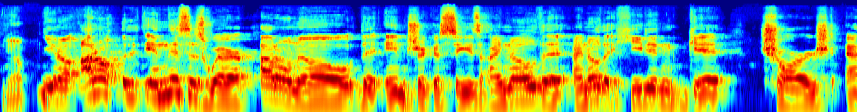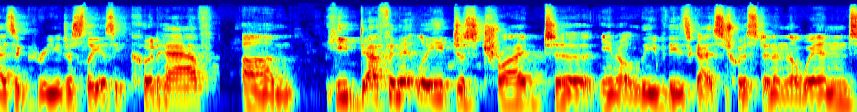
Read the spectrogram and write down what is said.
Yep. You know, I don't. And this is where I don't know the intricacies. I know that I know that he didn't get charged as egregiously as he could have. Um, he definitely just tried to, you know, leave these guys twisted in the wind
